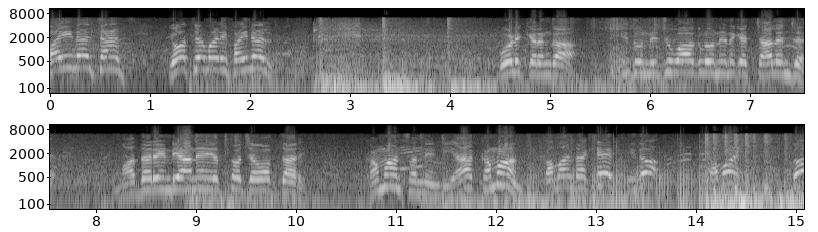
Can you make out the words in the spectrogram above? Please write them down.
ಫೈನಲ್ ಚಾನ್ಸ್ ಯೋಚನೆ ಮಾಡಿ ಫೈನಲ್ ಕೋಳಿಕೆರಂಗ ಇದು ನಿಜವಾಗ್ಲೂ ನಿನಗೆ ಚಾಲೆಂಜ್ ಮದರ್ ಇಂಡಿಯಾನೇ ಎತ್ತೋ ಜವಾಬ್ದಾರಿ. Come on son India come on come on Rakshit ಇದು ಕಮಾನ್ ಗೋ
